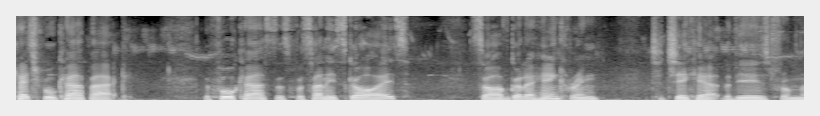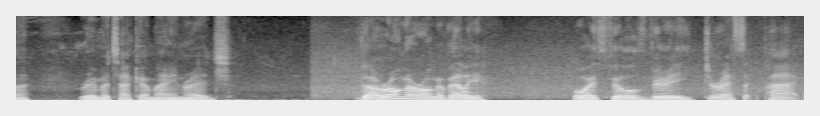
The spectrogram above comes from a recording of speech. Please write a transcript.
Catchpool car park. The forecast is for sunny skies, so I've got a hankering to check out the views from the Remutaka main ridge. The Orongorongo Valley always feels very Jurassic Park.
